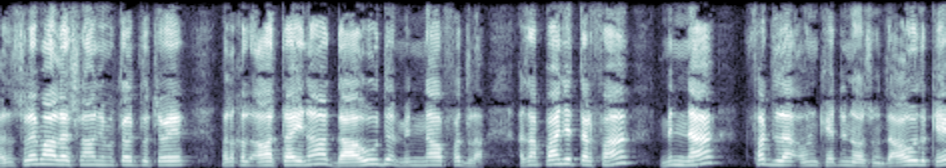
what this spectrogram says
हज़रत सलेमान इस्लाम जे मुतालिक़ थो चवे बलकल आताईना दाऊद मिना फदला असां पंहिंजे तरफ़ां मिना फदला हुनखे ॾिनोसूं दाऊद खे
